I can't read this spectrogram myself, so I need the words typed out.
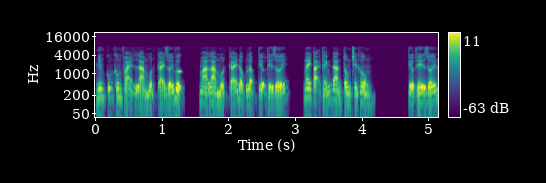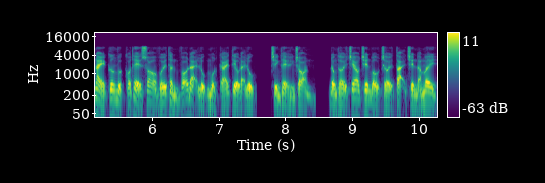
nhưng cũng không phải là một cái giới vực, mà là một cái độc lập tiểu thế giới, ngay tại thánh đan tông trên không. Tiểu thế giới này cương vực có thể so với thần võ đại lục một cái tiểu đại lục, chỉnh thể hình tròn, đồng thời treo trên bầu trời tại trên đám mây.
